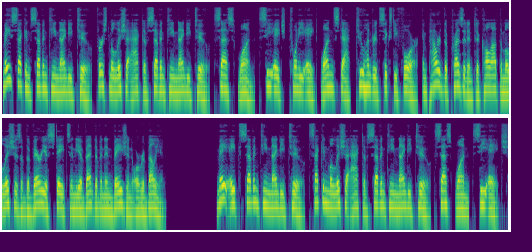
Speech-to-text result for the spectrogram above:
May 2, 1792, First Militia Act of 1792, Sess. 1, ch. 28, 1 Stat. 264, empowered the President to call out the militias of the various states in the event of an invasion or rebellion. May 8, 1792, Second Militia Act of 1792, Sess. 1, ch.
